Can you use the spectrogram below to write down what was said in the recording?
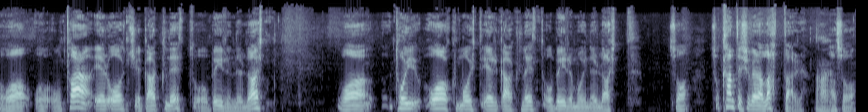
og, og, og ta er åkje gaklet, og byren er løtt, Og tøy og mot er gagnet og bære mot er løtt. Så, så kan det ikke være lattar. Nei. Altså,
